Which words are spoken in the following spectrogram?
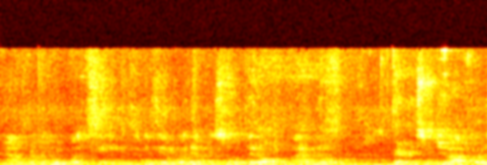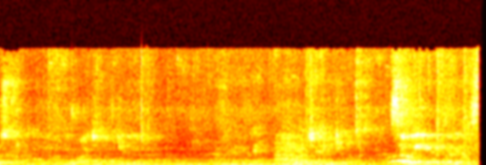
And I don't remember what scenes was in what episode at all. I have no variance. So July 1st, you know, I'll be watching what you got. I'll be watching you. So we are going to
